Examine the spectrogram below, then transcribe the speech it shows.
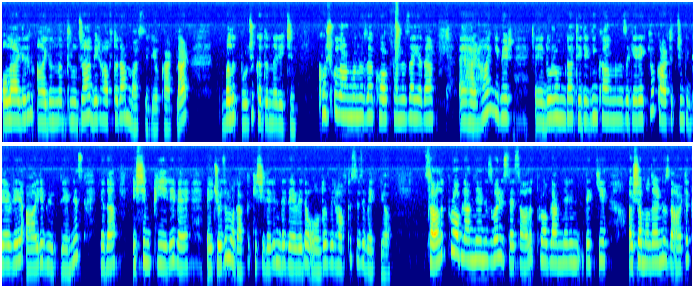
olayların aydınlatılacağı bir haftadan bahsediyor kartlar. Balık burcu kadınları için kuşkulanmanıza, korkmanıza ya da e, herhangi bir e, durumda tedirgin kalmanıza gerek yok artık çünkü devreye aile büyükleriniz ya da işin piri ve e, çözüm odaklı kişilerin de devrede olduğu bir hafta sizi bekliyor. Sağlık problemleriniz var ise sağlık problemlerindeki aşamalarınız da artık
